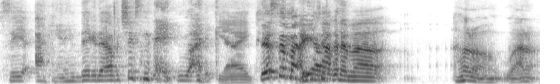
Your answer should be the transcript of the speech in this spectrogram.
See, I can't even think of the other chick's name. Like, Yikes. there's Are you else. talking about? Hold on, well, I don't.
